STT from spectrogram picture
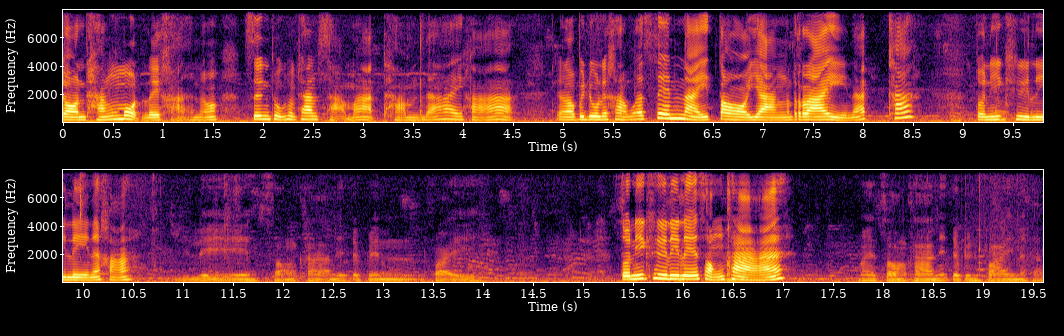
จรทั้งหมดเลยค่ะเนาะซึ่งทุกทุกท่านสามารถทำได้ค่ะ เดี๋ยวเราไปดูเลยค่ะว่าเส้นไหนต่ออย่างไรนะคะ ตัวนี้คือรีเลย์นะคะดีเลย์สองขานี่จะเป็นไฟ ตัวนี้คือรีเลย์สองขาไม่สองขานี่จะเป็นไฟนะครับ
